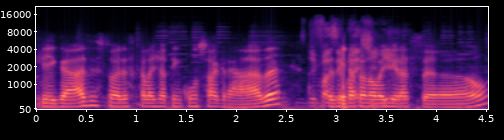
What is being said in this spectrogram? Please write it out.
pegar as histórias que ela já tem consagrada, E fazer mais pra nova dinheiro. geração.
